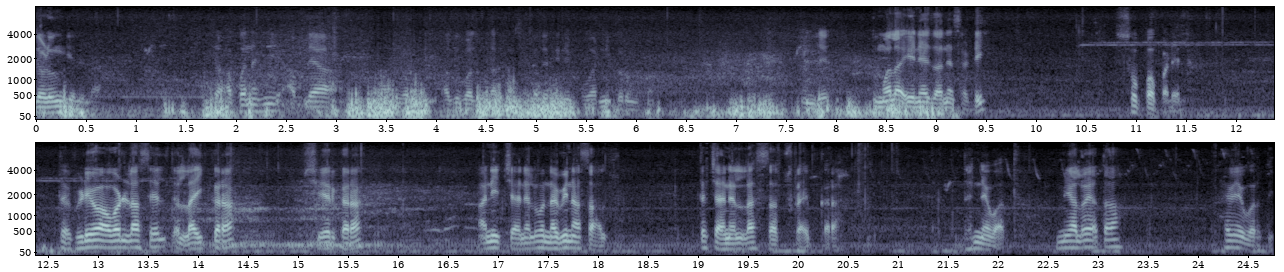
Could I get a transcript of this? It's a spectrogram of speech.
जळून गेलेलं आहे. तर आपणही आपल्या आजूबाजूला अशा पद्धतीने फवारणी करून घ्या. म्हणजे तुम्हाला येण्या जाण्यासाठी सोपं पडेल. तर व्हिडिओ आवडला असेल तर लाईक करा शेअर करा आणि चॅनलवर नवीन असाल तर चॅनलला सबस्क्राईब करा. धन्यवाद. मी आलो आहे आता हायवेवरती.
